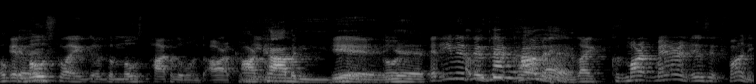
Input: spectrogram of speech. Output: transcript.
Okay. And most like of the most popular ones are comedians. comedies. Yeah, Yeah, or- yeah. And even I if mean, it's not comedy, like because Marc Maron isn't funny.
